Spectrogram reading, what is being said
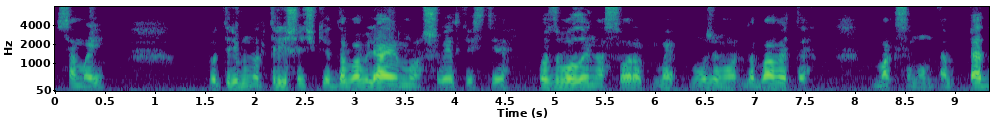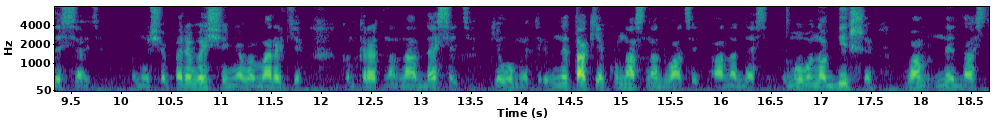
самий. Потрібно трішечки додаємо швидкості. Дозволено 40, ми можемо додати максимум там 50, тому що перевищення в Америці конкретно на 10 кілометрів. Не так, як у нас на 20, а на 10. Тому воно більше вам не дасть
